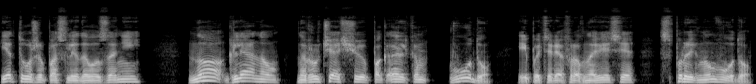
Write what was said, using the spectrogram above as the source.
я тоже последовал за ней, но глянул на ручащую по калькам воду и, потеряв равновесие, спрыгнул в воду.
